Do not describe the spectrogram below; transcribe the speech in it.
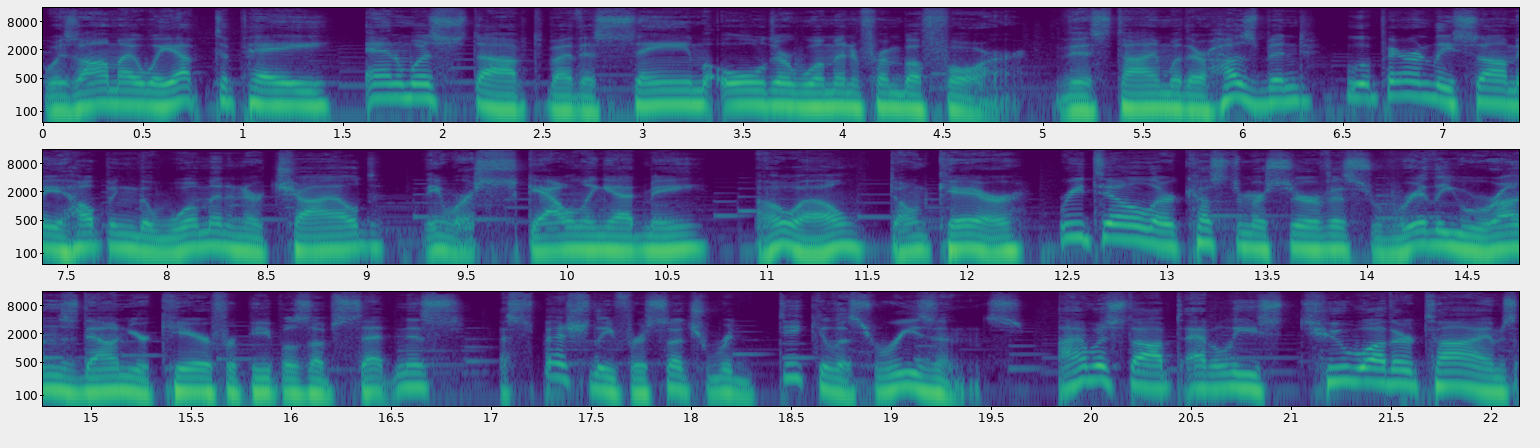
was on my way up to pay, and was stopped by the same older woman from before. This time with her husband, who apparently saw me helping the woman and her child. They were scowling at me. Oh well, don't care. Retail or customer service really runs down your care for people's upsetness, especially for such ridiculous reasons. I was stopped at least two other times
